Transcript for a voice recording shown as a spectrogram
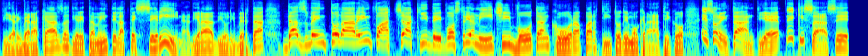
Vi arriverà a casa direttamente la tesserina di Radio Libertà da sventolare in faccia a chi dei vostri amici vota ancora Partito Democratico. E sono in tanti, eh? E chissà se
